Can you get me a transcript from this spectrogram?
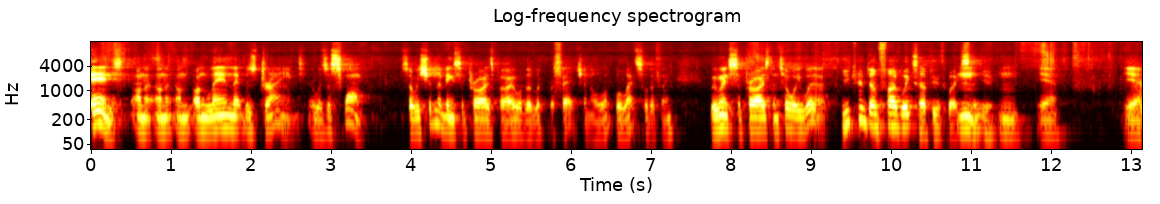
and on, a, on, a, on, on land that was drained. It was a swamp. So we shouldn't have been surprised by all the liquefaction, all, all that sort of thing. We weren't surprised until we were. You came down five weeks after the earthquakes, didn't you? Mm, yeah, yeah,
